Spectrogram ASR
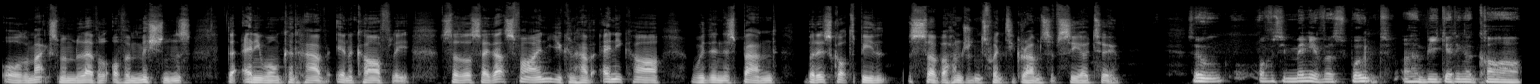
or the maximum level of emissions that anyone can have in a car fleet. So they'll say, that's fine. You can have any car within this band, but it's got to be sub 120 grams of CO2. So obviously many of us won't uh, be getting a car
